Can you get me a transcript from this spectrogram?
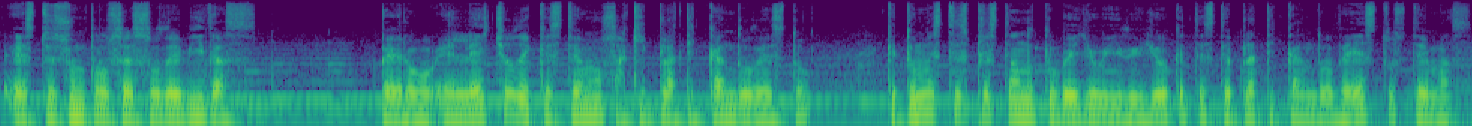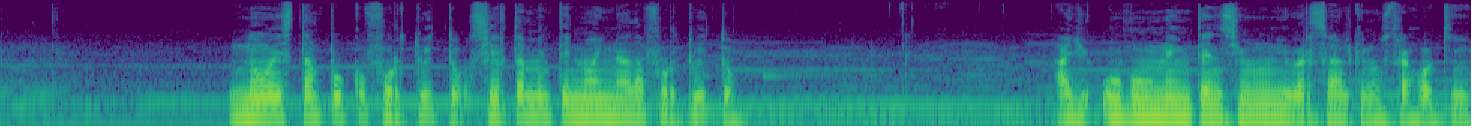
esto es un proceso de vidas, pero el hecho de que estemos aquí platicando de esto, que tú me estés prestando tu bello oído y yo que te esté platicando de estos temas, no es tampoco fortuito, ciertamente no hay nada fortuito. Hubo una intención universal que nos trajo aquí,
